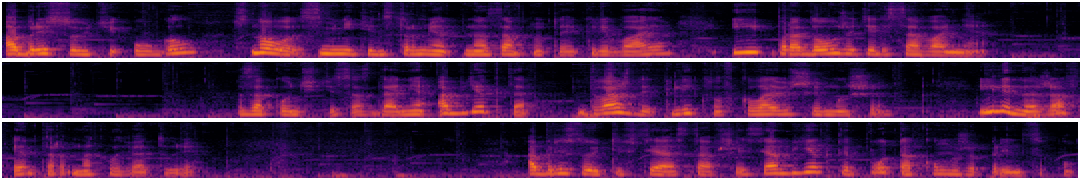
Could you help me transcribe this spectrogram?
Обрисуйте угол, снова смените инструмент на замкнутая кривая и продолжите рисование. Закончите создание объекта, дважды кликнув клавишей мыши или нажав Enter на клавиатуре. Обрисуйте все оставшиеся объекты по такому же принципу.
